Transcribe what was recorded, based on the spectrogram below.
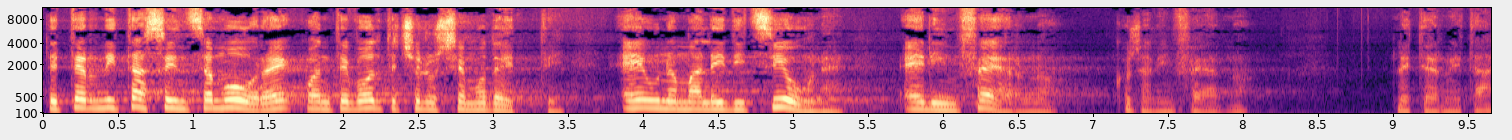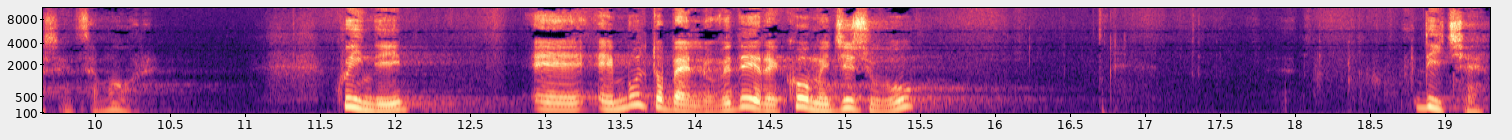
L'eternità senza amore, quante volte ce lo siamo detti, è una maledizione, è l'inferno. Cos'è l'inferno? L'eternità senza amore. Quindi è, è molto bello vedere come Gesù dice,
